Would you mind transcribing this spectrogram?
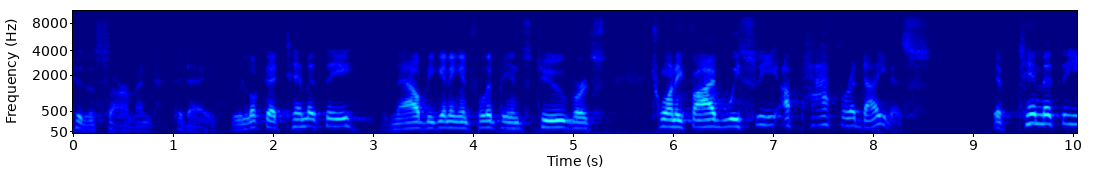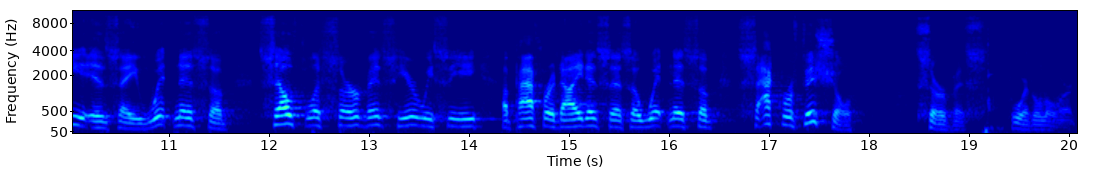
to the sermon today. We looked at Timothy, now beginning in Philippians 2, verse 25, we see Epaphroditus if Timothy is a witness of selfless service, here we see Epaphroditus as a witness of sacrificial service for the Lord.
